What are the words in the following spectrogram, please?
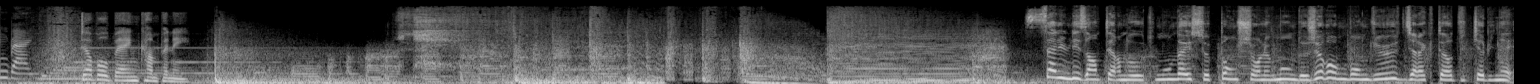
Bang Bang. Double Bang Company. Salut les internautes, mon œil se penche sur le monde de Jérôme Bondieu, directeur du cabinet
